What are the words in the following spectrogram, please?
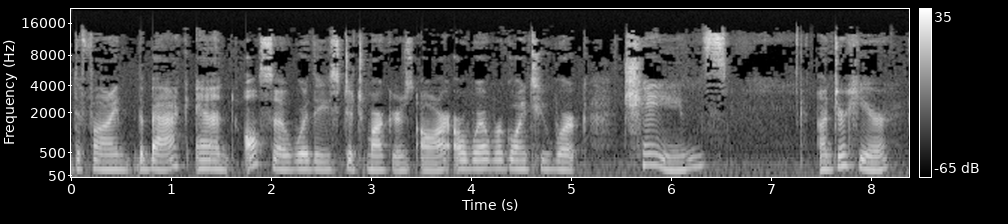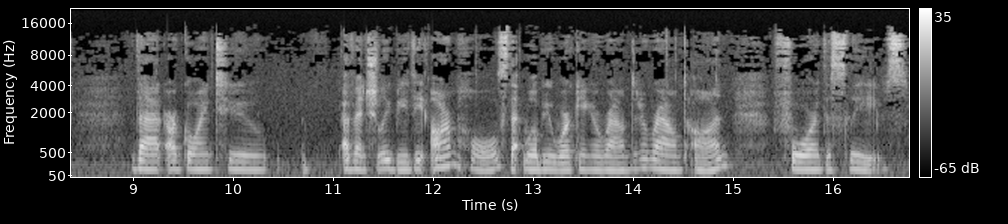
defined the back and also where the stitch markers are or where we're going to work chains under here that are going to eventually be the armholes that we'll be working around and around on for the sleeves.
